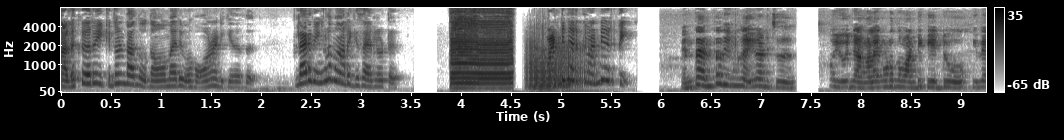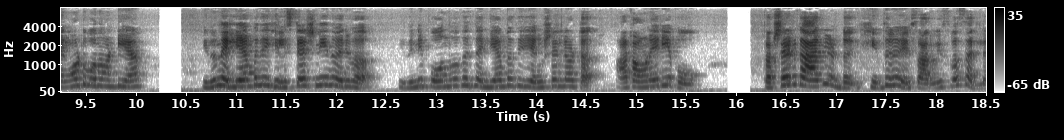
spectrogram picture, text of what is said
നടുക്കേറി ഇരിക്കുന്നുണ്ടാന്ന് തോന്നുന്നു അവന്മാര് ഹോൺ അടിക്കുന്നത്. പിള്ളേരെ നിങ്ങൾ മാറിക്ക് സൈഡിലോട്ട് വണ്ടി നിർത്തി വണ്ടി നിർത്തി. എന്താ എന്താ നിങ്ങൾ കൈ കാണിച്ചത്? അയ്യോ ഞങ്ങളെ കൂടെ ഒന്ന് വണ്ടി കയറ്റുവോ? ഇത് എങ്ങോട്ട് പോകുന്ന വണ്ടിയാ? ഇത് നെല്ലിയാമ്പതി ഹിൽ സ്റ്റേഷനിൽ നിന്ന് വരുക ഇതിന് പോകുന്നത് നെല്ലിയാമ്പതി ജംഗ്ഷനിലോട്ട്. ആ ടൗൺ ഏരിയ പോകും. പക്ഷെ ഒരു കാര്യമുണ്ട്. ഇത് സർവീസ് ബസ് അല്ല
